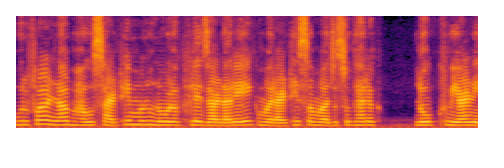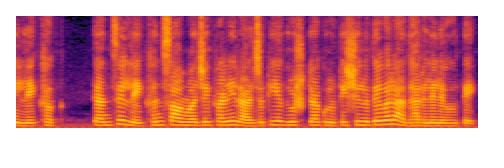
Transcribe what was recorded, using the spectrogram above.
उर्फ अण्णा भाऊ साठे म्हणून ओळखले जाणारे एक मराठी समाजसुधारक लोकवी आणि लेखक. त्यांचे लेखन सामाजिक आणि राजकीय दृष्ट्या कृतिशीलतेवर आधारलेले होते.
